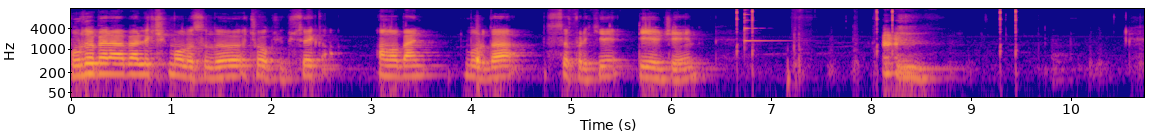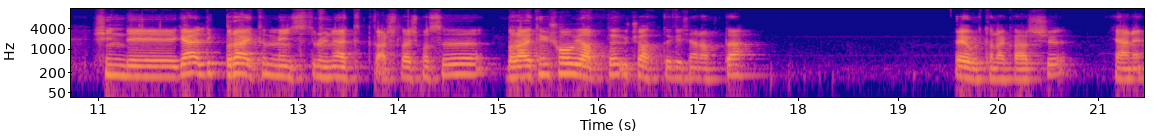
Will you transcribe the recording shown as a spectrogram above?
Burada beraberlik çıkma olasılığı çok yüksek. Ama ben burada 0-2 diyeceğim. Şimdi geldik Brighton Manchester United karşılaşması. Brighton şov yaptı. 3 attı geçen hafta. Everton'a karşı. Yani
